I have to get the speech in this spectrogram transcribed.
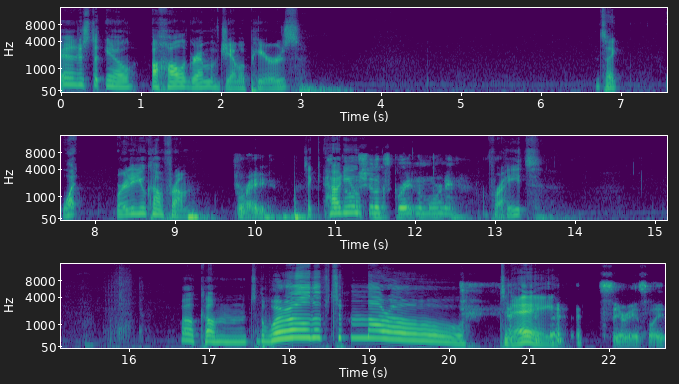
And just you know, a hologram of Jem appears. It's like, what? Where did you come from? Right. It's like, how do you? Oh, you? she looks great in the morning. Right. Welcome to the world of tomorrow. Today. Seriously.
